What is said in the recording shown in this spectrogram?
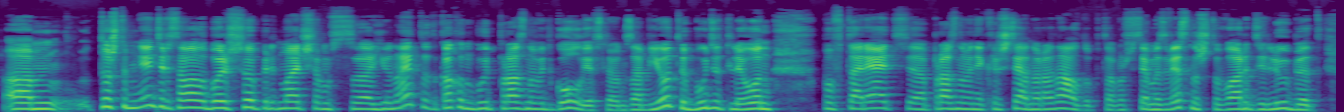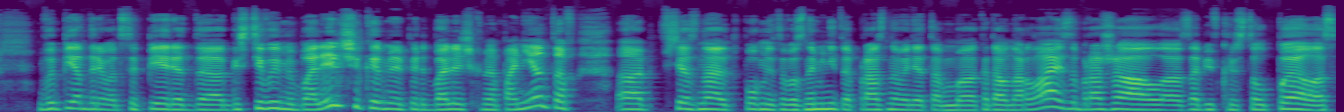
То, что меня интересовало больше всего перед матчем с Юнайтед, как он будет праздновать гол, если он забьет, и будет ли он повторять э, празднование Криштиану Роналду, потому что всем известно, что Варди любит выпендриваться перед э, гостевыми болельщиками, перед болельщиками оппонентов. Все знают, помнят его знаменитое празднование, там, когда он Орла изображал, забив Кристал Пэлас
